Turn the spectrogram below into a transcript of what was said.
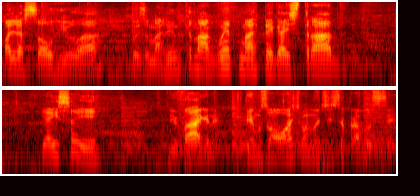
Olha só o rio lá, coisa mais linda que eu não aguento mais pegar a estrada. E é isso aí. E Wagner, temos uma ótima notícia para você.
